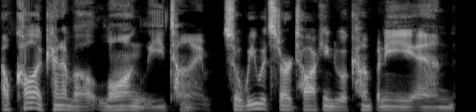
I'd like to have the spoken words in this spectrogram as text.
I'll call it kind of a long lead time. So we would start talking to a company and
